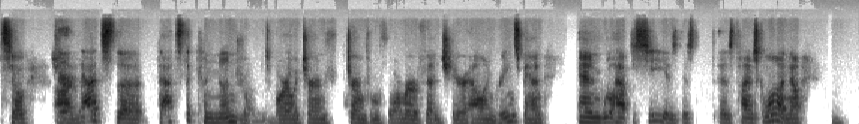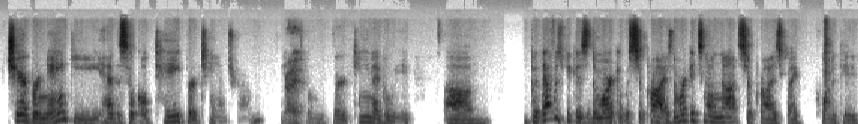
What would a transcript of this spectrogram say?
So sure. uh, that's the that's the conundrum, to borrow a term term from former Fed Chair Alan Greenspan, and we'll have to see as as, as times go on. Now, Chair Bernanke had the so-called taper tantrum right. in 2013, I believe. Um, but that was because the market was surprised. The market's now not surprised by quantitative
